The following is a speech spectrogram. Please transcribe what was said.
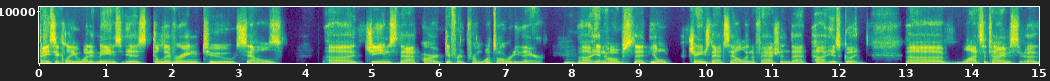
Basically, what it means is delivering to cells uh, genes that are different from what's already there Mhm. uh, in hopes that you'll change that cell in a fashion that uh, is good. Uh, lots of times, uh,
